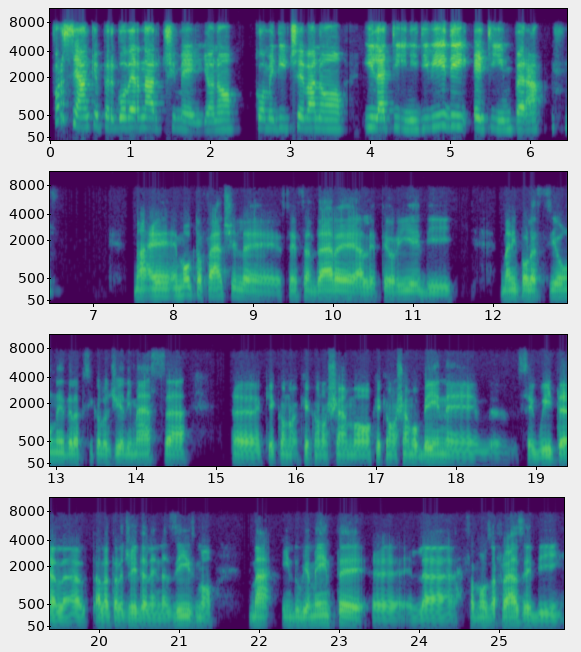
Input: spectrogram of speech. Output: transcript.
forse anche per governarci meglio, no? Come dicevano i latini, dividi e timpera. Ma è, è molto facile, senza andare alle teorie di manipolazione della psicologia di massa eh, che, con, che, conosciamo, che, conosciamo, bene, eh, seguite alla, alla, tragedia del nazismo, ma indubbiamente eh, la famosa frase di,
